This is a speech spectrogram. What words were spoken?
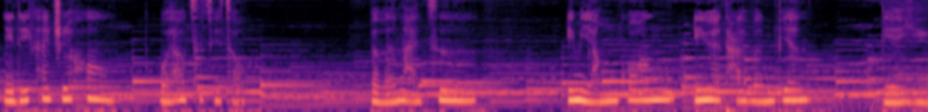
你离开之后，我要自己走。本文来自一米阳光音乐台文编蝶影。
